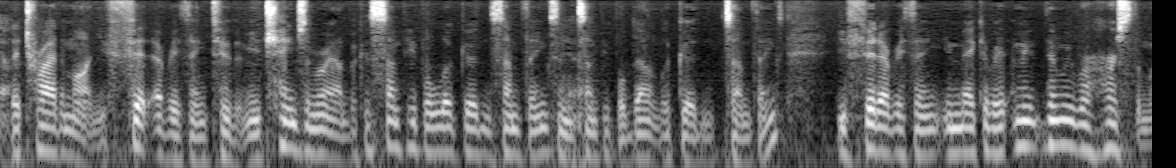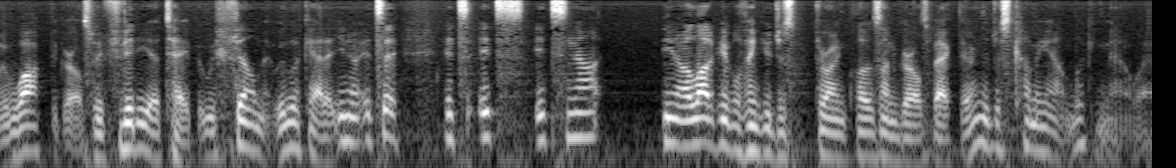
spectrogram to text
Yeah. They try them on. You fit everything to them. You change them around because some people look good in some things and Yeah. some people don't look good in some things. You fit everything. You make every. I mean, then we rehearse them. We walk the girls. We videotape it. We film it. We look at it. You know, it's a, it's, it's, it's not. You know, a lot of people think you're just throwing clothes on girls back there, and they're just coming out looking that way.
